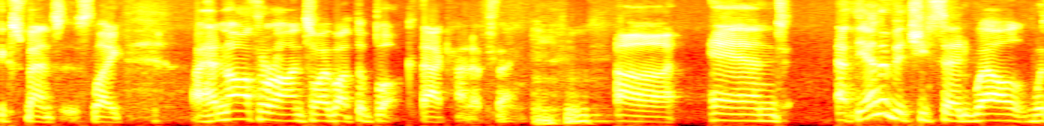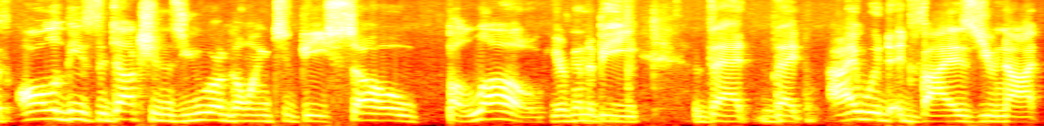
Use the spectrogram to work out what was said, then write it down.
expenses. Like I had an author on, so I bought the book, that kind of thing. Mm-hmm. Uh, and at the end of it, she said, "Well, with all of these deductions, you are going to be so below. You're going to be that that I would advise you not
